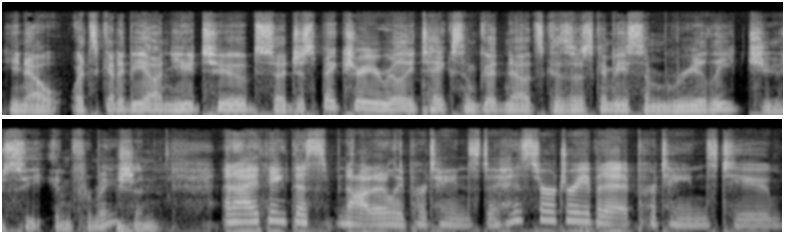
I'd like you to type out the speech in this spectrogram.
you know, it's going to be on YouTube. So just make sure you really take some good notes because there's going to be some really juicy information. And I think this not only pertains to his surgery, but it pertains to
